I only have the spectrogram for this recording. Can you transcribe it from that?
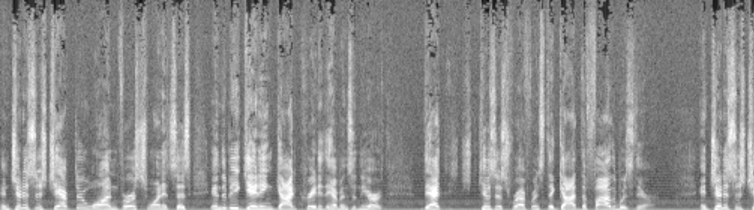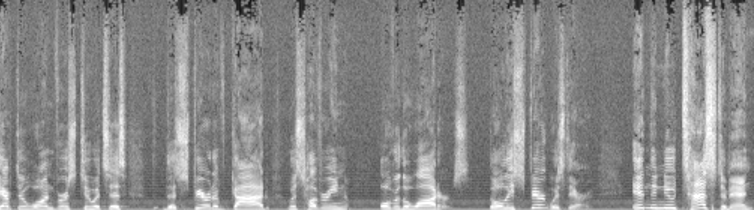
In Genesis chapter 1, verse 1, it says, In the beginning, God created the heavens and the earth that gives us reference that God the Father was there. In Genesis chapter 1, verse 2, it says, The Spirit of God was hovering over the waters. The Holy Spirit was there. In the New Testament,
